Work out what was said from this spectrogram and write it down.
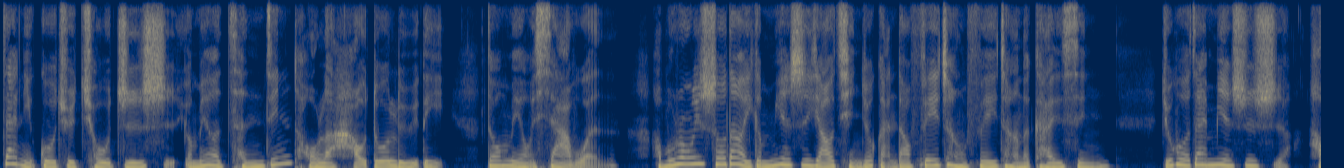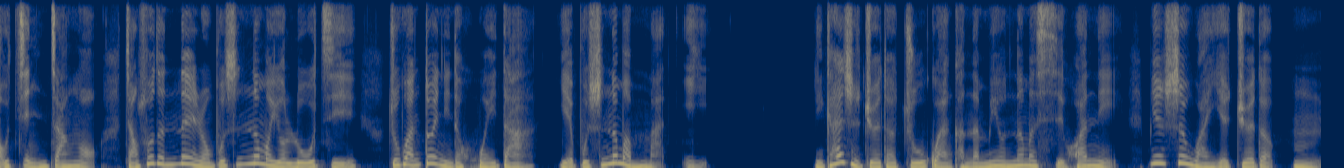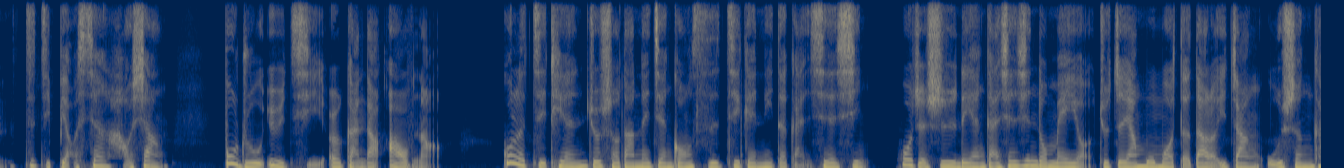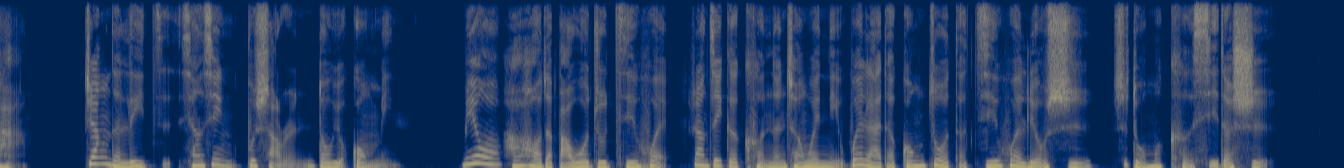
在你过去求职时，有没有曾经投了好多履历都没有下文？好不容易收到一个面试邀请，就感到非常非常的开心。结果在面试时好紧张哦，讲出的内容不是那么有逻辑，主管对你的回答也不是那么满意。你开始觉得主管可能没有那么喜欢你，面试完也觉得嗯，自己表现好像不如预期而感到懊恼。过了几天就收到那间公司寄给你的感谢信，或者是连感谢信都没有，就这样默默得到了一张无声卡。这样的例子，相信不少人都有共鸣。没有好好的把握住机会，让这个可能成为你未来的工作的机会流失，是多么可惜的事。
